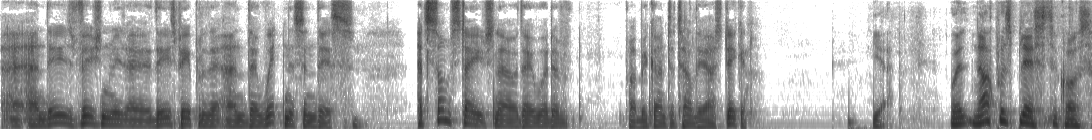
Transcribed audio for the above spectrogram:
uh, and these visionaries, uh, these people, that- and they're witnessing this, at some stage now they would have probably gone to tell the archdeacon. Yeah. Well, Knock was blessed, of course,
